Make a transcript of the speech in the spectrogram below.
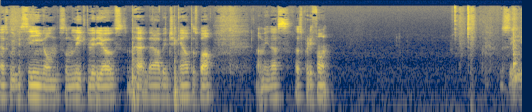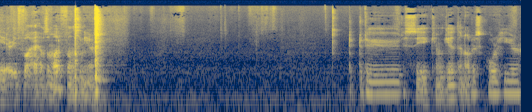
as we've been seeing on some leaked videos that, that I've been checking out as well. I mean, that's that's pretty fun. Let's see here if I have some other phones in here. Let's see, can we get another score here?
